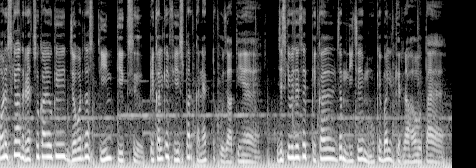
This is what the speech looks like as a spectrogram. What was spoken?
और इसके बाद रेत्सुकायो की ज़बरदस्त तीन किक्स पिकल के फेस पर कनेक्ट हो जाती हैं, जिसकी वजह से पिकल जब नीचे मुँह के बल गिर रहा होता है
